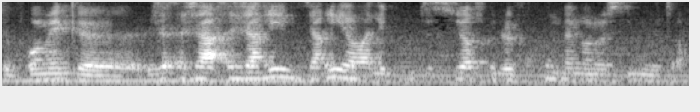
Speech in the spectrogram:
Je te promets que j'a- j'a- j'arrive, j'arrive à avoir les gouttes de sueur sur le front, même dans le simulateur.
